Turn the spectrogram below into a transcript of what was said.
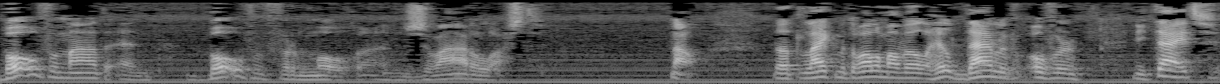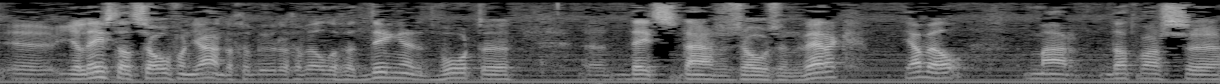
bovenmate en boven vermogen. Een zware last. Nou, dat lijkt me toch allemaal wel heel duidelijk over die tijd. Uh, je leest dat zo van ja, er gebeuren geweldige dingen. Het woord uh, deed daar zo zijn werk. Jawel, maar dat was. Uh,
